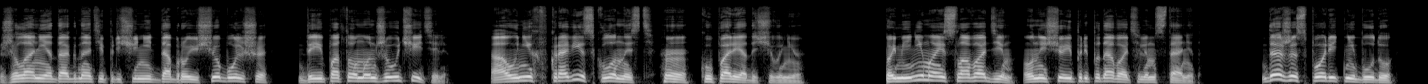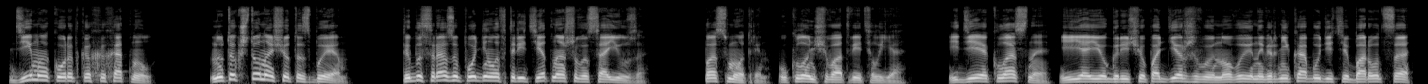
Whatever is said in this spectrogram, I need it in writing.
желание догнать и причинить добро еще больше, да и потом он же учитель. А у них в крови склонность хм, к упорядочиванию. Помяни мои слова, Дим, он еще и преподавателем станет. Даже спорить не буду. Дима коротко хохотнул. Ну так что насчет СБМ? Ты бы сразу поднял авторитет нашего союза. Посмотрим, уклончиво ответил я. Идея классная, и я ее горячо поддерживаю, но вы наверняка будете бороться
